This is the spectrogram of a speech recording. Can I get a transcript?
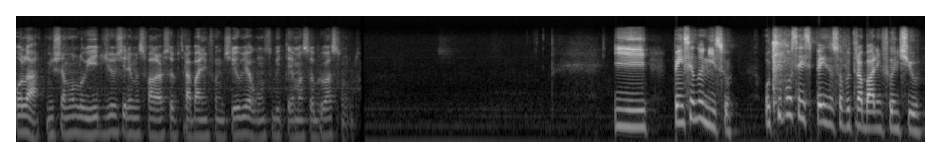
Olá, me chamo Luíde e hoje iremos falar sobre trabalho infantil e alguns subtemas sobre o assunto. E pensando nisso, o que vocês pensam sobre o trabalho infantil?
